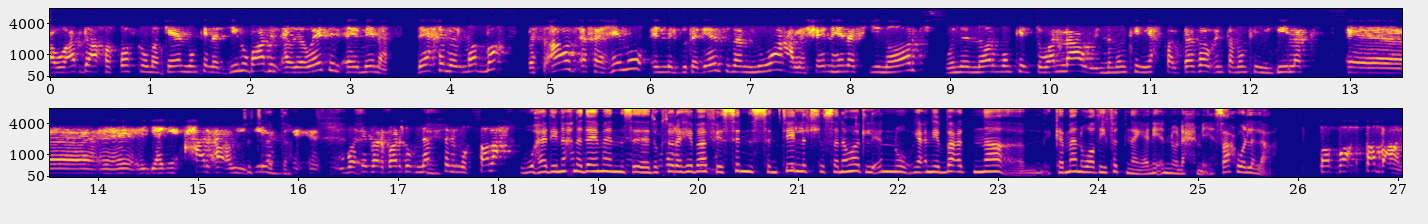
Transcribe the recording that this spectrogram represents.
أو ابدا اخصص له مكان ممكن اديله بعض الادوات الامنه داخل المطبخ بس اقعد افهمه ان البوتاجاز ممنوع علشان هنا في نار وان النار ممكن تولع وان ممكن يحصل كذا وانت ممكن يجيلك آه, آه، يعني حرقه أو what آه، برضه بنفس أيه. المصطلح وهذه نحن دائما دكتورة هبة في سن السنتين لثلاث سنوات لأنه يعني بعدنا كمان وظيفتنا يعني إنه نحميه صح ولا لا؟ طبعا طبعا.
